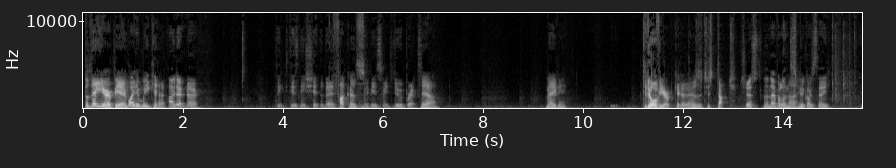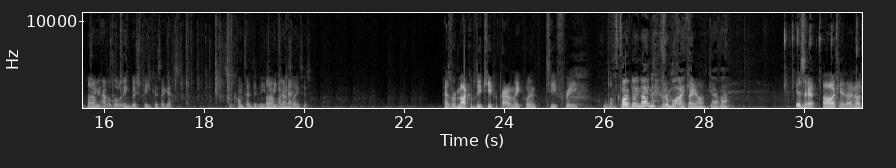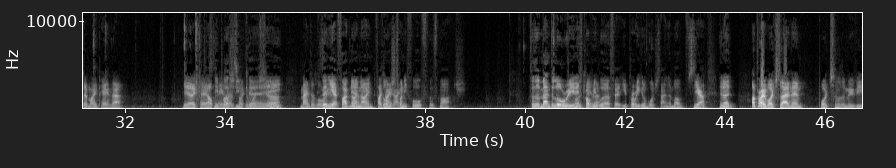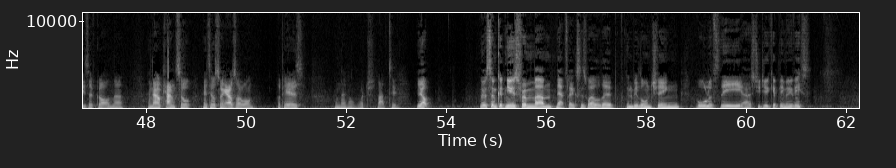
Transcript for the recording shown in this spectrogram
but they're European. Why didn't we get it? I don't know. I think Disney shit the bed. Or Fuckers. maybe it's something to do with Brexit. Yeah. Maybe. Did all of Europe get it, or is it just Dutch? Just the Netherlands, Uh, who because they Oh. do have a lot of English speakers, I guess. So the content didn't need Oh, to be okay. translated. It's remarkably cheap, apparently, according to T3. Dot com. Five nine nine, from what I they are. can gather. Is it? Oh, okay, then I don't mind paying that. Yeah, okay, I'll Disney pay Plus that so I can UK. watch uh, Mandalorian. The- yeah, five nine nine. Launched 599. twenty fourth of March. For the Mandalorian, it's Okay, probably worth it. You're probably going to watch that in a month. So. Yeah. and I, I'll probably watch that and then watch some of the movies they've got on there. And then I'll cancel until something else I want appears. And then I'll watch that too. Yep. There was some good news from um, Netflix as well. They're going to be launching all of the uh, Studio Ghibli movies.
